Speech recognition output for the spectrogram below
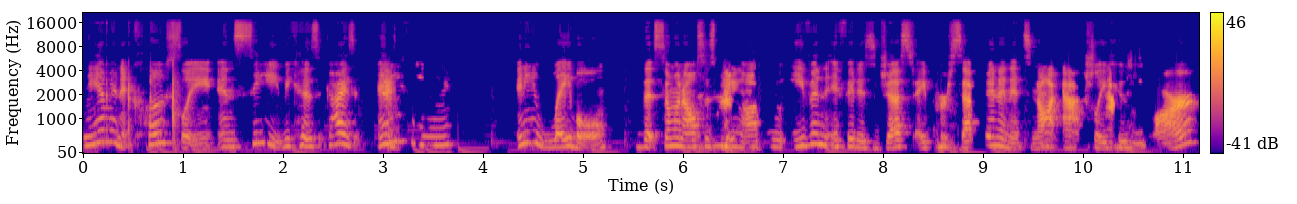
examine it closely and see because, guys, anything, any label that someone else is putting on you, even if it is just a perception and it's not actually who you are,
